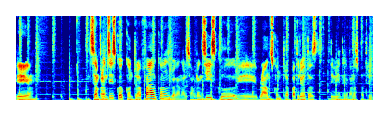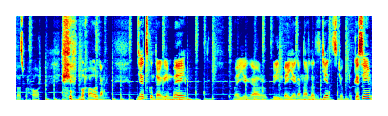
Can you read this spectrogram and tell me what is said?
Eh, San Francisco contra Falcons, va a ganar San Francisco. Eh, Browns contra Patriotas, deberían de ganar los Patriotas, por favor. por favor, ganen. Jets contra Green Bay, va a llegar Green Bay a ganar los Jets, yo creo que sí.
